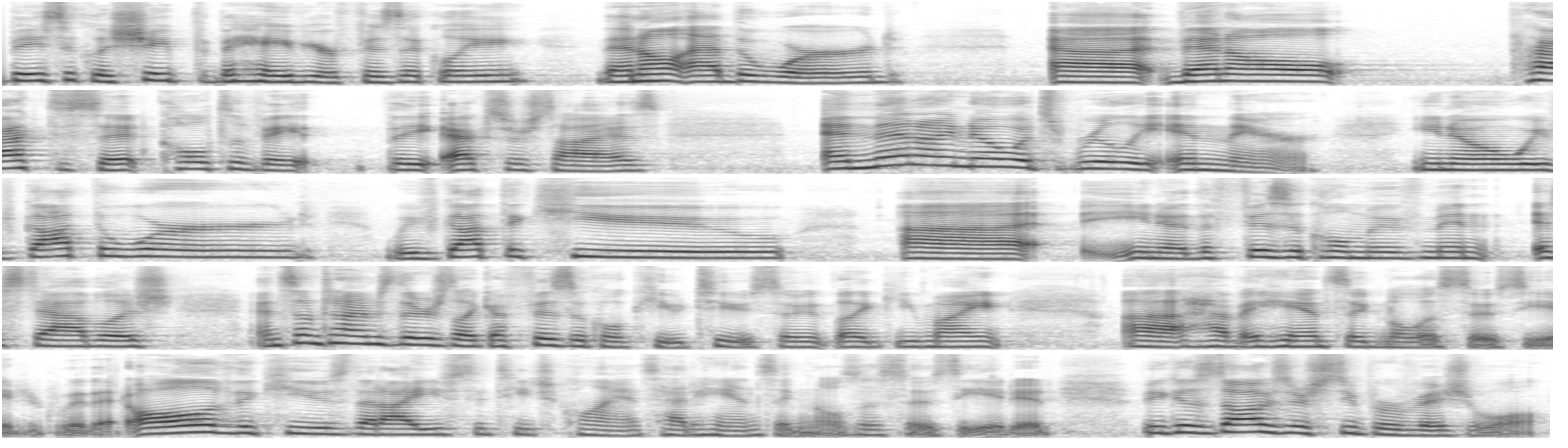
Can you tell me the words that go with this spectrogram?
basically shape the behavior physically, then I'll add the word, uh, then I'll practice it, cultivate the exercise, and then I know it's really in there. You know, we've got the word, we've got the cue, uh, you know, the physical movement established, and sometimes there's like a physical cue too. So, like, you might uh, have a hand signal associated with it. All of the cues that I used to teach clients had hand signals associated because dogs are super visual.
